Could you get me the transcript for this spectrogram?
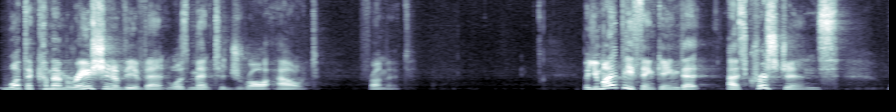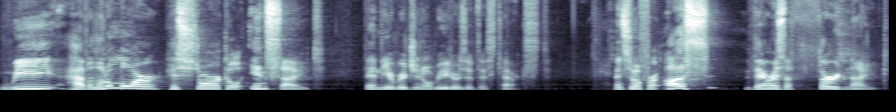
what the commemoration of the event was meant to draw out from it. But you might be thinking that as Christians, we have a little more historical insight than the original readers of this text. And so for us, there is a third night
